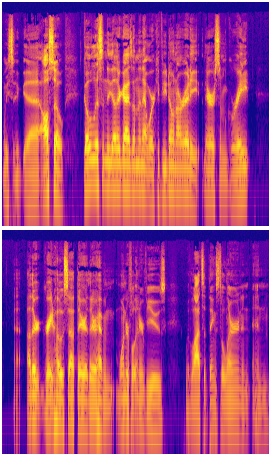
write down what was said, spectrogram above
We uh, also go listen to the other guys on the network if you don't already. There are some great uh, other great hosts out there that are having wonderful interviews with lots of things to learn and and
